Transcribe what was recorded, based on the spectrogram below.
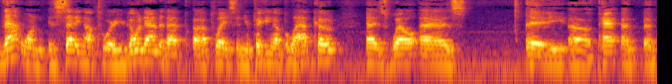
that one is setting up to where you're going down to that uh, place and you're picking up a lab coat as well as a, uh, pa- a, a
